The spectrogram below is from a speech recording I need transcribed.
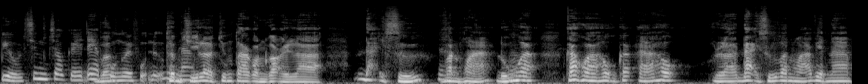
biểu trưng cho cái đẹp vâng. của người phụ nữ Việt thậm Nam. chí là chúng ta còn gọi là đại sứ dạ. văn hóa đúng không vâng. ạ? Các hoa hậu, các á hậu là đại sứ văn hóa Việt Nam.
